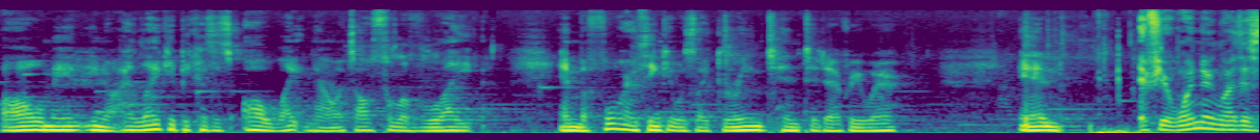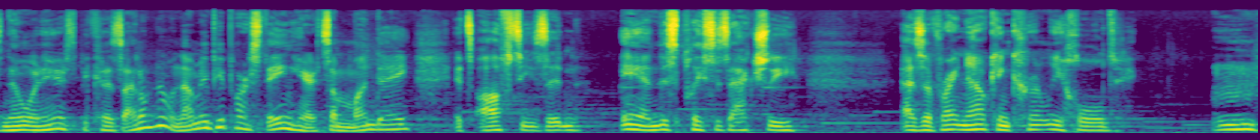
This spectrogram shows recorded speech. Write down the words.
All made, you know, I like it because it's all white now. It's all full of light. And before, I think it was like green tinted everywhere. And if you're wondering why there's no one here, it's because I don't know. Not many people are staying here. It's a Monday, it's off season, and this place is actually, as of right now, can currently hold mm,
